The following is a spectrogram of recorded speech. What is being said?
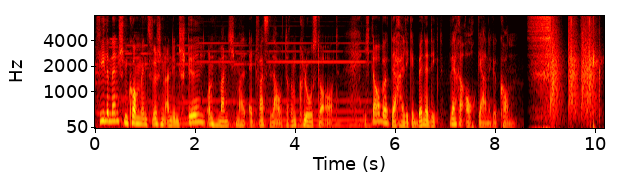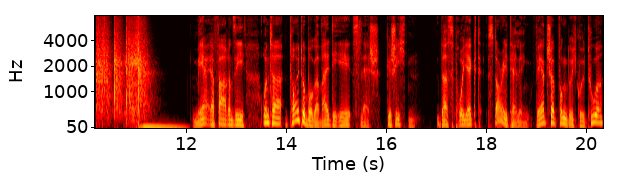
Viele Menschen kommen inzwischen an den stillen und manchmal etwas lauteren Klosterort. Ich glaube, der heilige Benedikt wäre auch gerne gekommen. Mehr erfahren Sie unter teutoburgerwald.de slash Geschichten. Das Projekt Storytelling Wertschöpfung durch Kultur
